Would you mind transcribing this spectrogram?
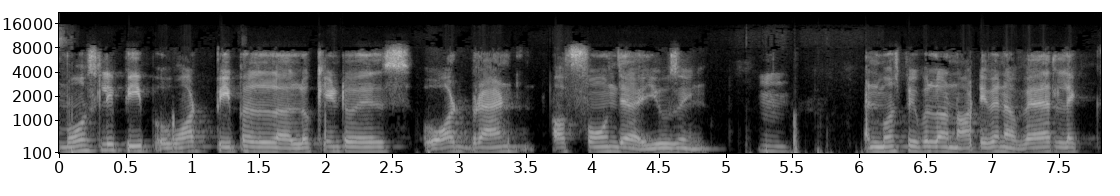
mostly people, what people uh, look into is what brand of phone they are using, Hmm. and most people are not even aware like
